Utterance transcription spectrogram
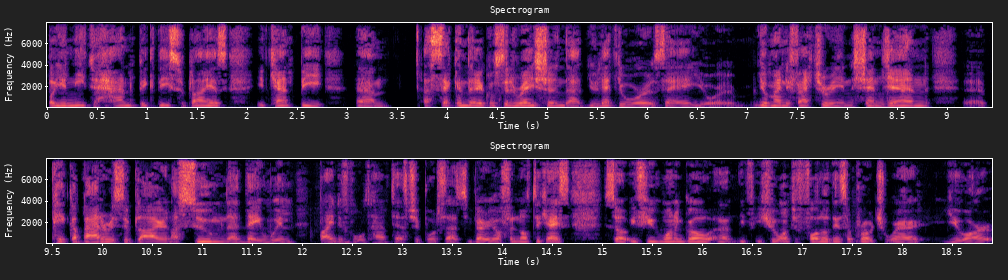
But you need to handpick these suppliers. It can't be um, a secondary consideration that you let your say your your manufacturer in Shenzhen uh, pick a battery supplier and assume that they will by default have test reports. That's very often not the case. So if you want to go, uh, if, if you want to follow this approach where you are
